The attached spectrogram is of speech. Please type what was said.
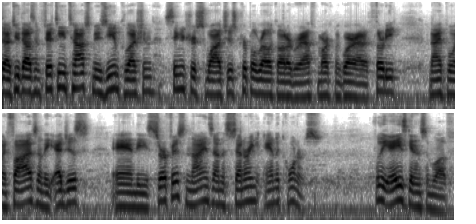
A 2015 Topps Museum Collection, Signature Swatches, Triple Relic Autograph, Mark McGwire out of 30, 9.5s on the edges and the surface, 9s on the centering and the corners. For the A's getting some love.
